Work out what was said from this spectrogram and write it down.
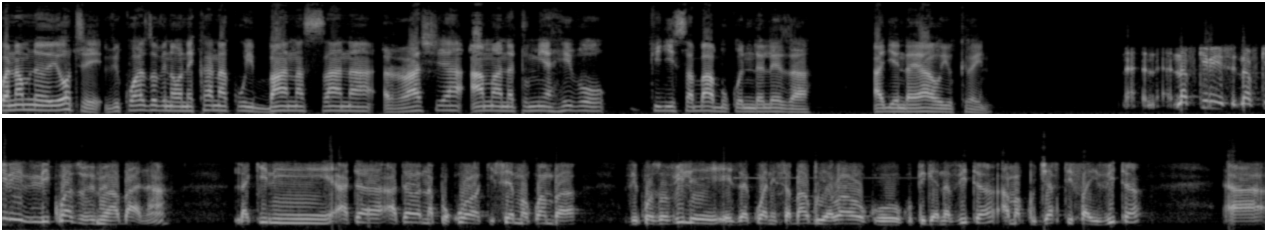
Kwa namna yoyote, vikwazo vinaonekana kuibana sana Russia, ama anatumia hivyo kijisababu kuendeleza ajenda yao Ukraine. Na, na, nafikiri nafikiri vikwazo vimewabana lakini hata hata wanapokuwa wakisema kwamba vikwazo vile inaweza kuwa ni sababu ya wao kupigana vita ama kujustify vita, uh,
